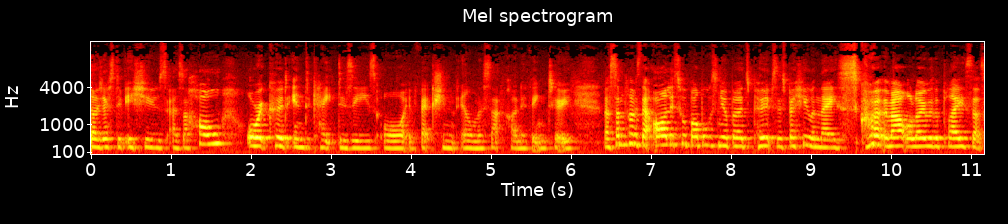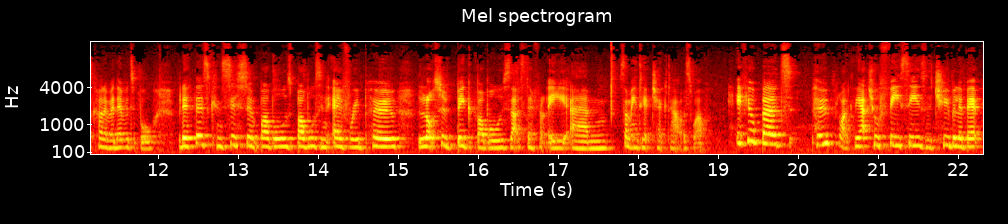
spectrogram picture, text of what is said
digestive issues as a whole or it could indicate disease or infection, illness, that kind of thing too. Now sometimes there are little bubbles in your bird's poops, especially when they squirt them out all over the place, that's kind of inevitable. But if there's consistent bubbles, bubbles in every poo, lots of big bubbles, that's definitely um, something to get checked out as well. If your bird's poop, like the actual feces, the tubular bit,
